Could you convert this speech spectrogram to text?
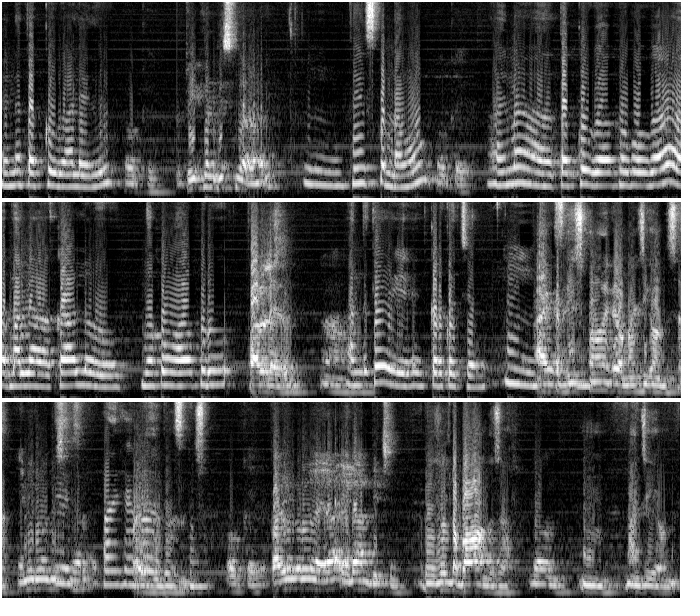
అయినా తక్కువ కాలేదు. ఓకే. ట్రీట్మెంట్ తీసుకున్నారా మరి? తీసుకున్నాము. ఓకే. అయినా తక్కువ కాకపోగా మళ్ళా కాళ్ళు ముఖం ఆకుడు పర్లేదు. ఆ. అందుకే ఇక్కడికి వచ్చాము ఇక్కడ తీసుకున్నాం ఇక్కడ మంచిగా ఉంది సార్. ఎన్ని రోజులు ఎలా అనిపించింది? రిజల్ట్ బాగుంది సార్. బాగుంది. మంచిగా ఉంది.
